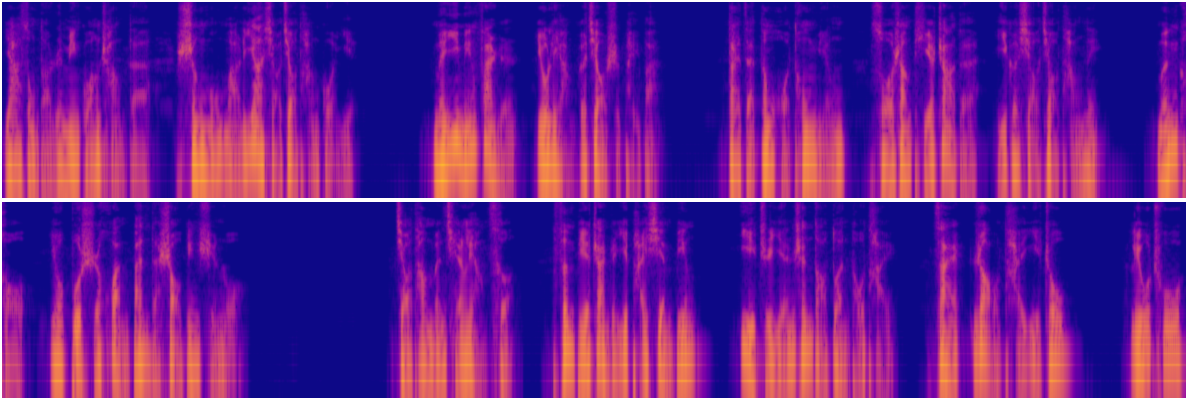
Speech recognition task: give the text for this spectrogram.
押送到人民广场的圣母玛利亚小教堂过夜。每一名犯人有两个教士陪伴，待在灯火通明、锁上铁栅的一个小教堂内，门口有不时换班的哨兵巡逻。教堂门前两侧分别站着一排宪兵，一直延伸到断头台，再绕台一周，留出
